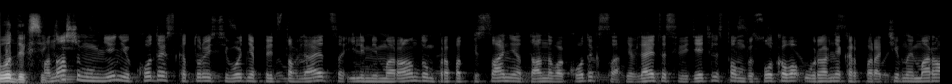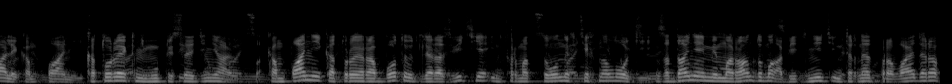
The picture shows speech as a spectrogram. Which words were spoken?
кодекс, По нашему мнению, кодекс, который сегодня представляется, или меморандум про подписание данного кодекса, является свидетельством высокого уровня корпоративной морали компаний, которые к нему присоединяются. Компаний, которые работают для развития информационных технологий. Задание меморандума – объединить интернет-провайдеров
